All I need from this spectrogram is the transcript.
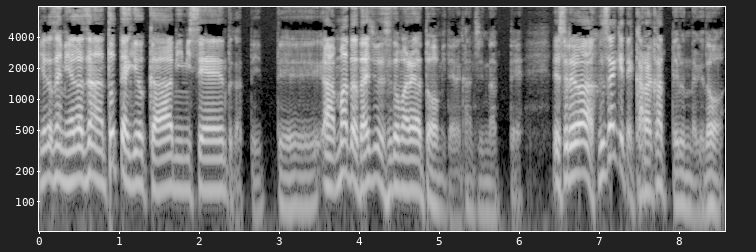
宮川さん、宮川さん、撮ってあげようか耳栓とかって言って、あ、まだ大丈夫です、どうもありがとう、みたいな感じになって。で、それはふざけてからかってるんだけど、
